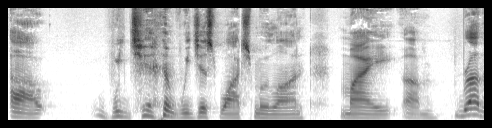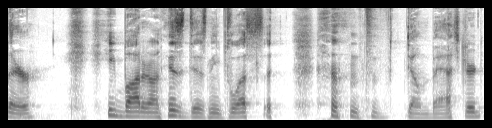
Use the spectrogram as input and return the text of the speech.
Uh, we just, we just watched Mulan. My um, brother, he bought it on his Disney Plus, dumb bastard,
